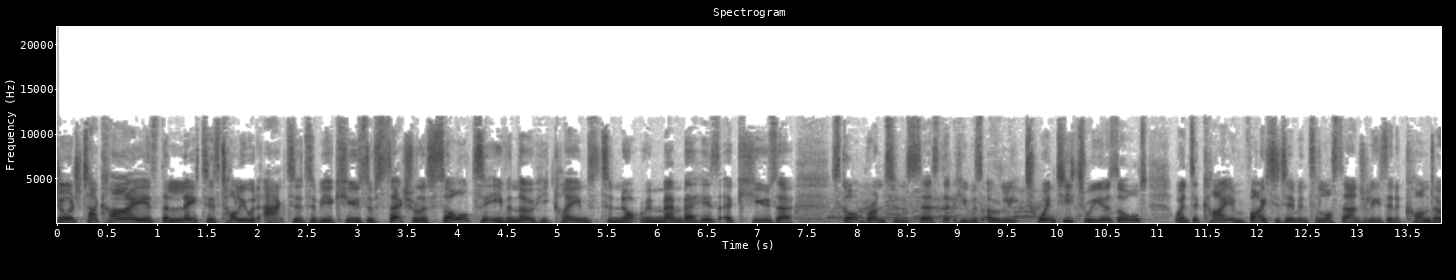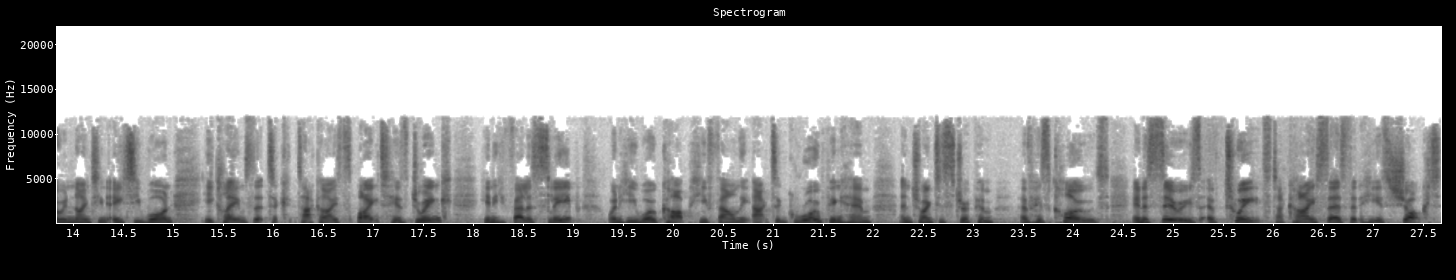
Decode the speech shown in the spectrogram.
George Takei is the latest Hollywood actor to be accused of sexual assault, even though he claims to not remember his accuser. Scott Brunton says that he was only 23 years old when Takei invited him into Los Angeles in a condo in 1981. He claims that Takei spiked his drink and he fell asleep. When he woke up, he found the actor groping him and trying to strip him of his clothes. In a series of tweets, Takei says that he is shocked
